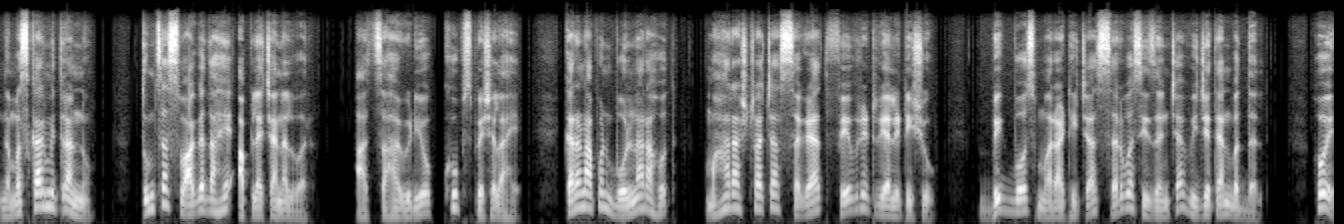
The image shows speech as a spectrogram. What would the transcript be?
नमस्कार मित्रांनो. तुमचं स्वागत आहे आपल्या चॅनलवर. आजचा हा व्हिडिओ खूप स्पेशल आहे. कारण आपण बोलणार आहोत महाराष्ट्राच्या सगळ्यात favourite reality show Bigg Boss मराठीच्या सर्व सीझनच्या विजेत्यांबद्दल. होय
